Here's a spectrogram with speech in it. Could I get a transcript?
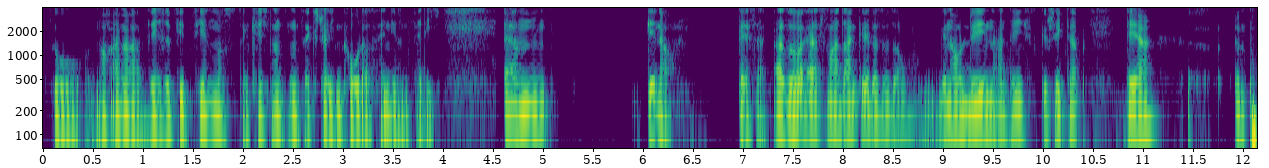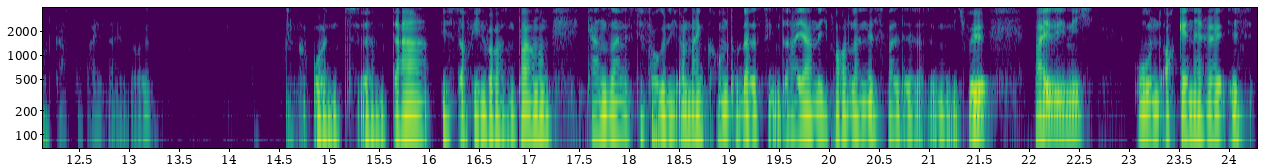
so noch einmal verifizieren muss. Dann kriegt man so einen sechsstelligen Code aufs Handy und fertig. Ähm, genau. Deshalb. Also erstmal danke, das ist auch genau den, an den ich es geschickt habe, der im Podcast dabei sein soll. Und äh, da ist auf jeden Fall was in Planung. Kann sein, dass die Folge nicht online kommt oder dass sie in drei Jahren nicht mal online ist, weil der das irgendwie nicht will. Weiß ich nicht. Und auch generell ist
